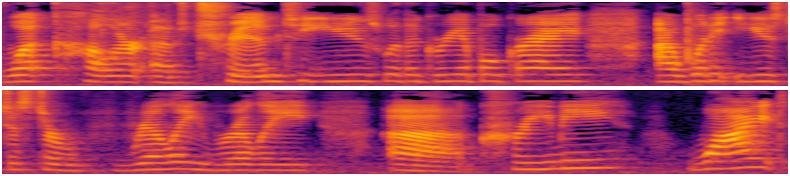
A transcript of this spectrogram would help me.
what color of trim to use with Agreeable Gray. I wouldn't use just a really, really uh, creamy white.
